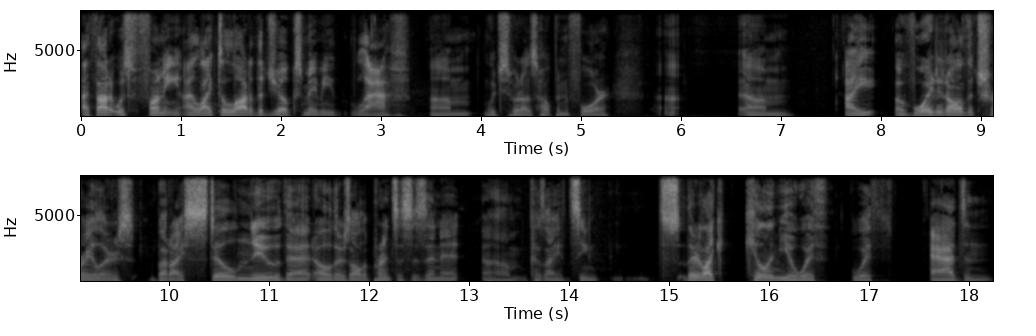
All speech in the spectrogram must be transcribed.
I thought it was funny. I liked a lot of the jokes. Made me laugh. Um, which is what I was hoping for. Uh, um, I avoided all the trailers, but I still knew that oh, there's all the princesses in it because I had seen they're like killing you with with ads and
